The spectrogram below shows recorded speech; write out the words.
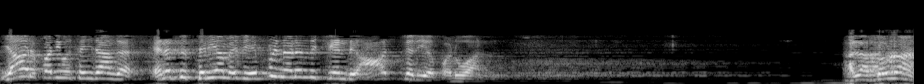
யாரு பதிவு செஞ்சாங்க? எனக்கு தெரியாம இது எப்படி நடந்துச்சு என்று ஆச்சரியப்படுவான். அல்ல சொல்றான்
